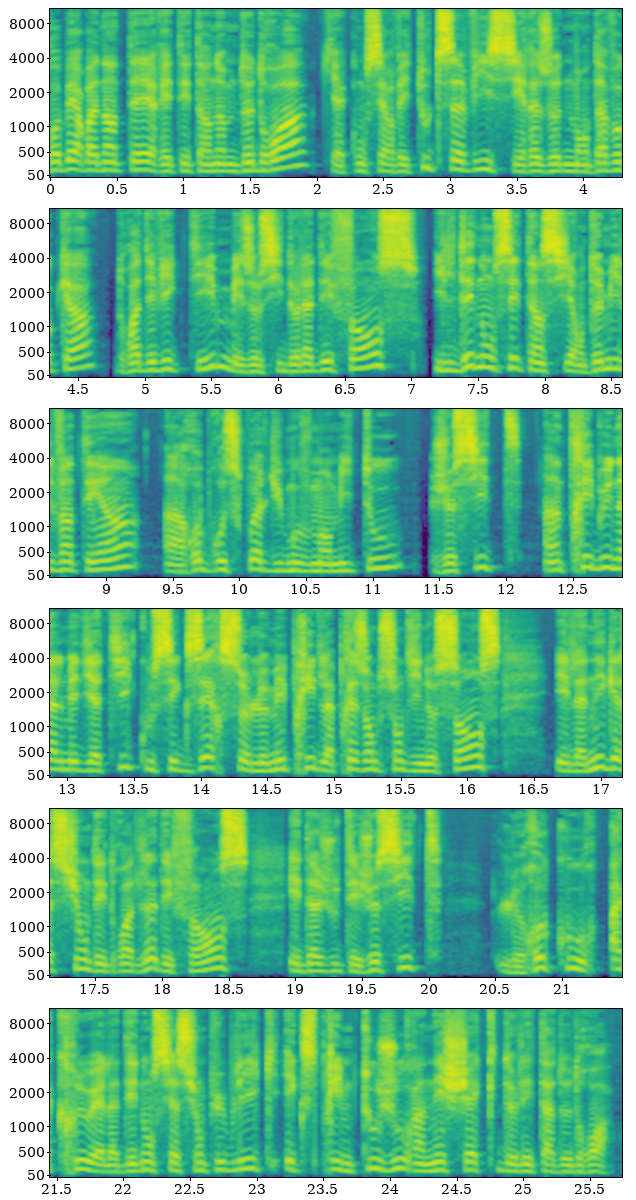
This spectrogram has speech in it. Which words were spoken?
Robert Badinter était un homme de droit qui a conservé toute sa vie ses raisonnements d'avocat, droit des victimes, mais aussi de la défense. Il dénonçait ainsi en 2021 un rebrousse-poil du mouvement MeToo, je cite, un tribunal médiatique où s'exerce le mépris de la présomption d'innocence et la négation des droits de la défense, et d'ajouter, je cite, le recours accru à la dénonciation publique exprime toujours un échec de l'état de droit.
